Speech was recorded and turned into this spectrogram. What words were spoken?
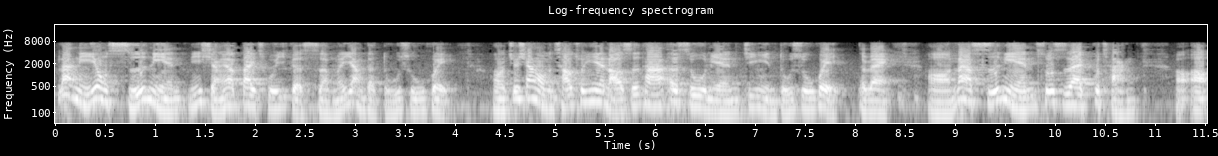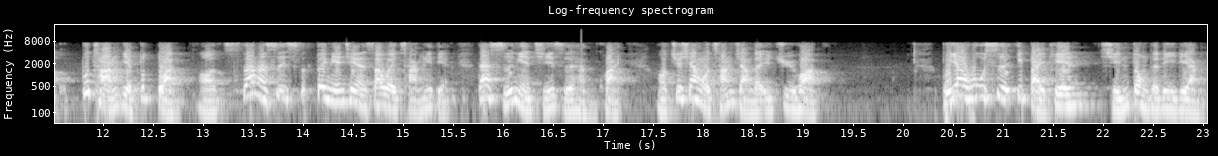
让你用十年，你想要带出一个什么样的读书会？哦，就像我们曹春燕老师，他二十五年经营读书会，对不对？哦，那十年说实在不长。啊啊，不长也不短哦，当然是是对年轻人稍微长一点，但十年其实很快哦。就像我常讲的一句话，不要忽视一百天行动的力量，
